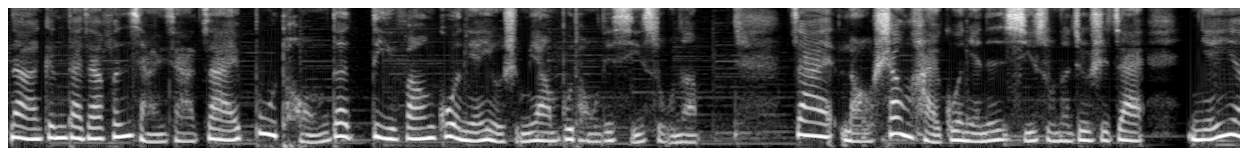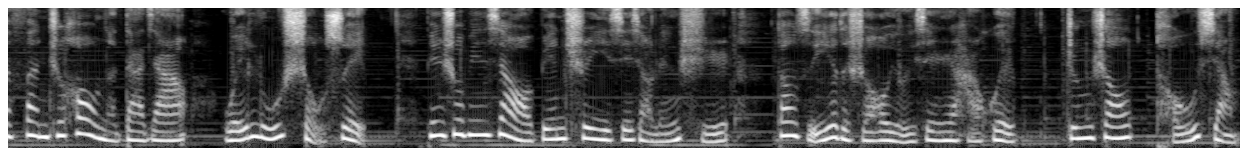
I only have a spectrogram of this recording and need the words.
那跟大家分享一下，在不同的地方过年有什么样不同的习俗呢？在老上海过年的习俗呢，就是在年夜饭之后呢，大家围炉守岁，边说边笑，边吃一些小零食。到子夜的时候，有一些人还会征烧头香，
